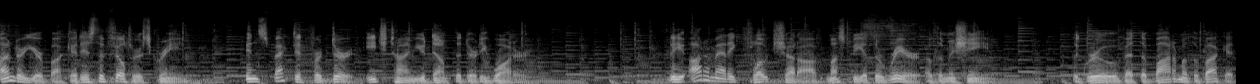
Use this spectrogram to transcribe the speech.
Under your bucket is the filter screen. Inspect it for dirt each time you dump the dirty water. The automatic float shutoff must be at the rear of the machine. The groove at the bottom of the bucket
